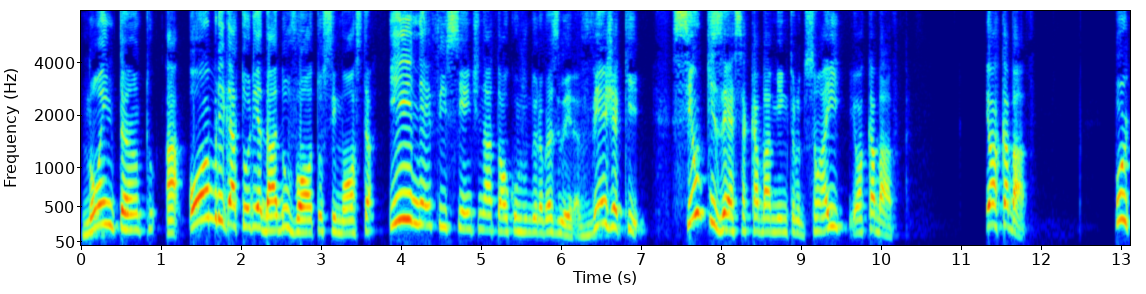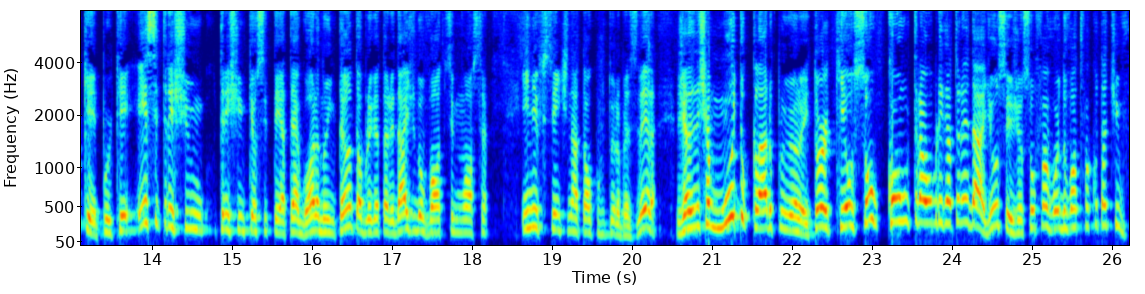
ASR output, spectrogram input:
No entanto, a obrigatoriedade do voto se mostra ineficiente na atual conjuntura brasileira. Veja que, se eu quisesse acabar minha introdução aí, eu acabava. Eu acabava. Por quê? Porque esse trechinho, trechinho que eu citei até agora, no entanto, a obrigatoriedade do voto se mostra ineficiente na atual conjuntura brasileira, já deixa muito claro para o meu leitor que eu sou contra a obrigatoriedade, ou seja, eu sou a favor do voto facultativo.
